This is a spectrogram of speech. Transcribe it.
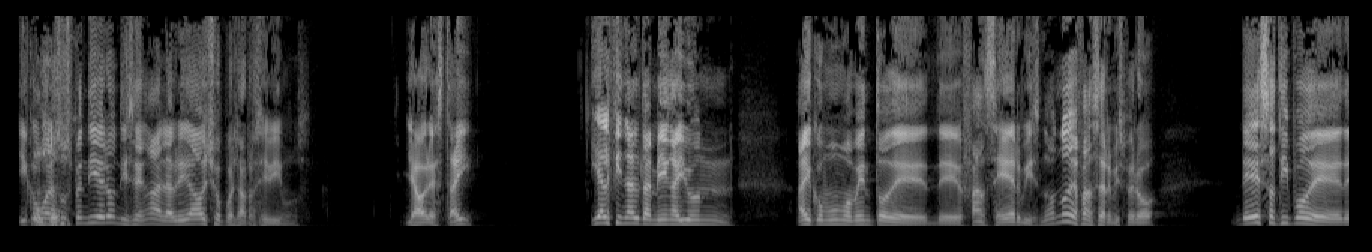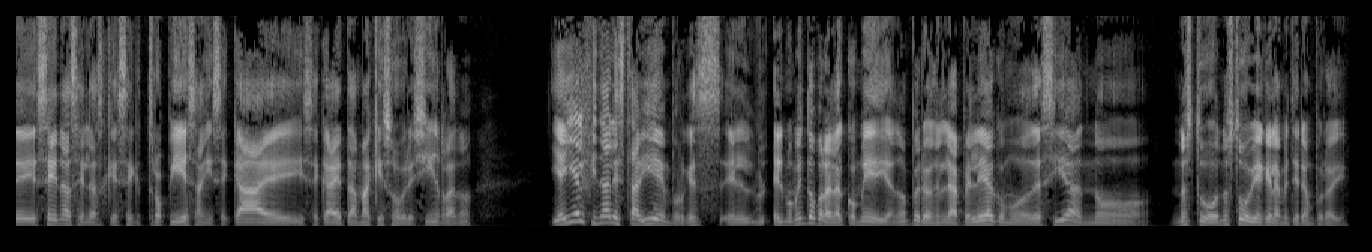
Y como la suspendieron, dicen, ah, la Brigada 8 pues la recibimos. Y ahora está ahí. Y al final también hay un. Hay como un momento de, de fanservice, ¿no? No de fanservice, pero de ese tipo de, de escenas en las que se tropiezan y se cae, y se cae Tamaki sobre Shinra, ¿no? Y ahí al final está bien, porque es el, el momento para la comedia, ¿no? Pero en la pelea, como decía, no, no, estuvo, no estuvo bien que la metieran por ahí.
